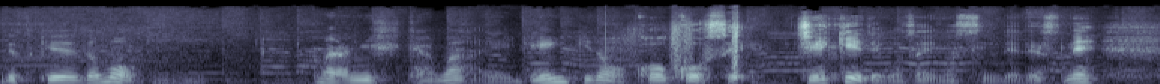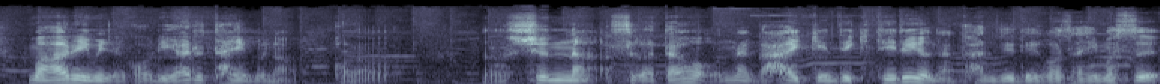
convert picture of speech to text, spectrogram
ですけれども、まだ西ちゃんは現役の高校生、JK でございますんでですね、まあ、ある意味でこうリアルタイムのこの旬な姿をなんか拝見できているような感じでございます。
